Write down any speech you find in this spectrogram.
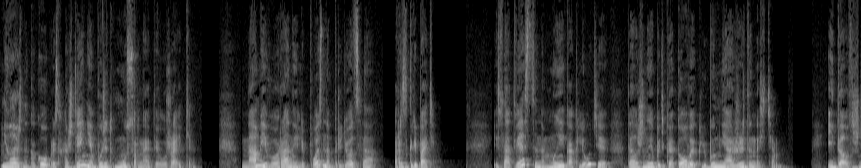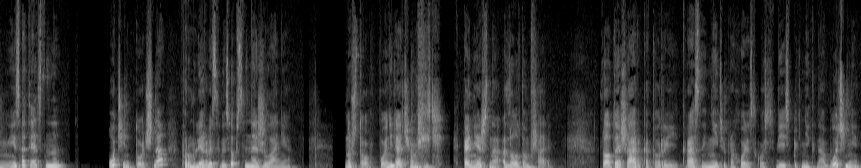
Неважно, какого происхождения будет мусор на этой лужайке. Нам его рано или поздно придется разгребать. И, соответственно, мы, как люди, должны быть готовы к любым неожиданностям. И должны, соответственно, очень точно формулировать свои собственные желания. Ну что, поняли, о чем речь? Конечно, о золотом шаре. Золотой шар, который красной нитью проходит сквозь весь пикник на обочине,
